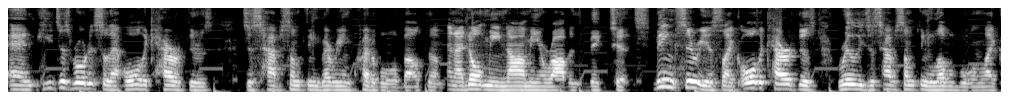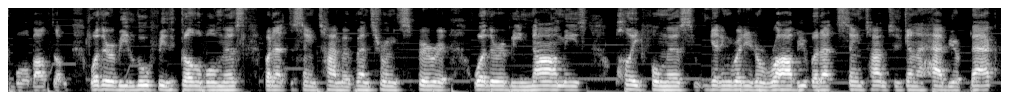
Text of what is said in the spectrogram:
and he just wrote it so that all the characters just have something very incredible about them. And I don't mean Nami and Robin's big tits. Being serious, like all the characters really just have something lovable and likable about them. Whether it be Luffy's gullibleness, but at the same time adventuring spirit, whether it be Nami's playfulness, getting ready to rob you, but at the same time she's gonna have your back,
